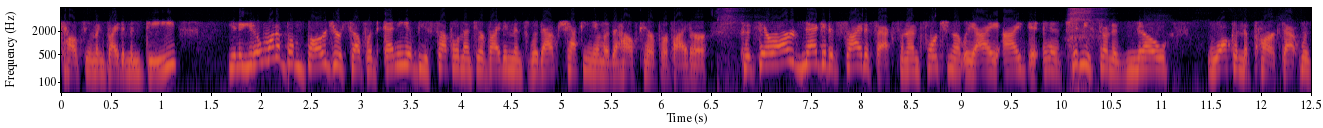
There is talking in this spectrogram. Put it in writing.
calcium and vitamin D. You know, you don't want to bombard yourself with any of these supplements or vitamins without checking in with a healthcare provider because there are negative side effects. And unfortunately, I, I a kidney stone is no walk in the park. That was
